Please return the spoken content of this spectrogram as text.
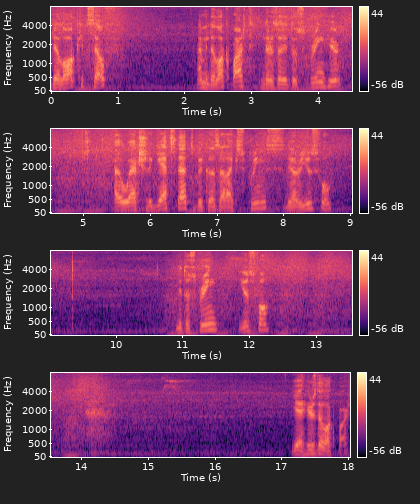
The lock itself, I mean the lock part, there's a little spring here. I will actually get that because I like springs, they are useful. Little spring, useful. Yeah, here's the lock part.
